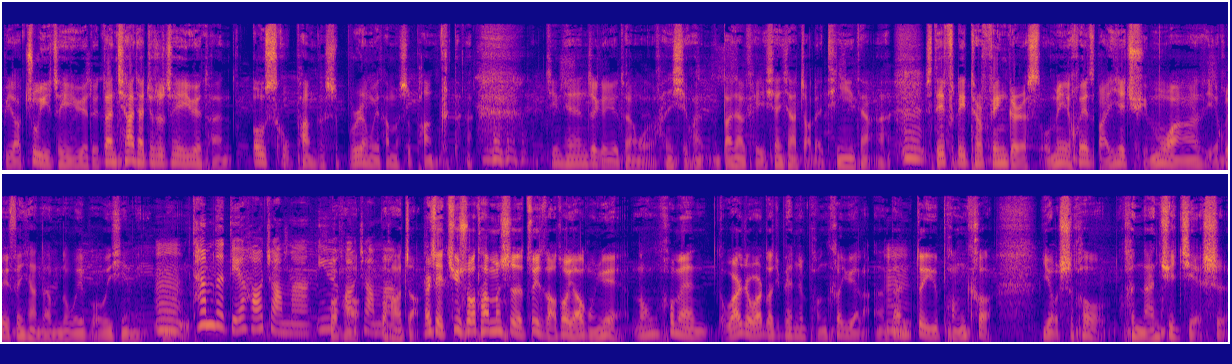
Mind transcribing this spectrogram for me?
比较注意这些乐队。但恰恰就是这些乐团，old school punk 是不认为他们是 punk 的。今天这个乐团我很喜欢，大家可以线下找来听一下啊。嗯 Stiff Little Fingers，我们也会把一些曲目啊，也会分享在我们的微博、微信里。嗯，他们的碟好找吗？音乐好找吗？不好找，而且据说他们是最早做摇滚乐，然后后面玩着玩着就变成朋克乐了。嗯，但嗯对于朋克，有时候很难去解释。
